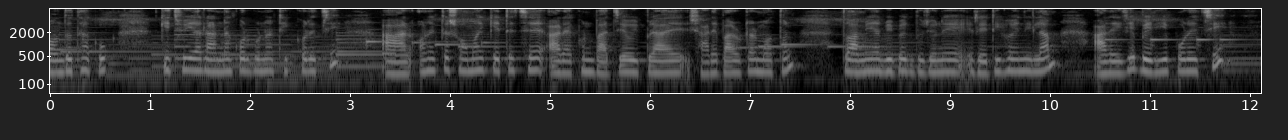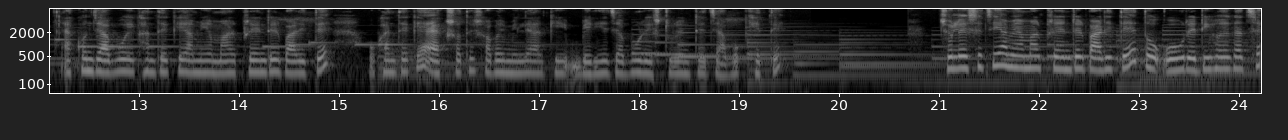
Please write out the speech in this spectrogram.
বন্ধ থাকুক। কিছুই আর রান্না করব না, ঠিক করেছি। আর অনেকটা সময় কেটেছে, আর এখন বাজে ওই প্রায় সাড়ে বারোটার মতন। তো আমি আর বিবেক দুজনে রেডি হয়ে নিলাম। আর এই যে বেরিয়ে পড়েছি এখন যাব এখান থেকে, আমি আমার ফ্রেন্ডের বাড়িতে। ওখান থেকে একসাথে সবাই মিলে আর কি বেরিয়ে যাব রেস্টুরেন্টে যাব খেতে। চলে এসেছি আমি আমার ফ্রেন্ডের বাড়িতে, তো ও রেডি হয়ে গেছে।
